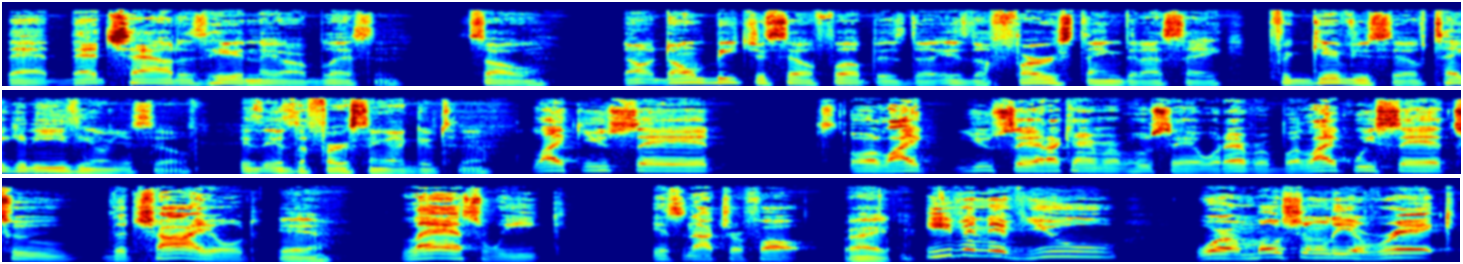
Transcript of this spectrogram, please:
that that child is here and they are a blessing. So don't don't beat yourself up is the is the first thing that I say. Forgive yourself. Take it easy on yourself. Is is the first thing I give to them. like you said, or like you said, I can't remember who said whatever, but like we said to the child Yeah. last week, it's not your fault. Right. Even if you were emotionally a wreck,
